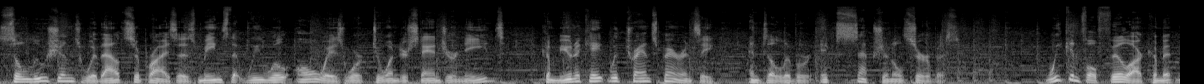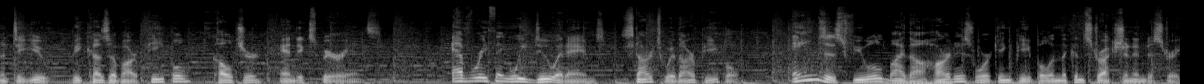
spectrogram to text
Solutions without surprises means that we will always work to understand your needs, communicate with transparency, and deliver exceptional service. We can fulfill our commitment to you because of our people, culture, and experience. Everything we do at Ames starts with our people. Ames is fueled by the hardest working people in the construction industry.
